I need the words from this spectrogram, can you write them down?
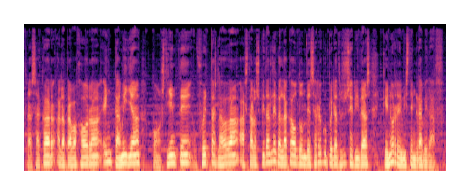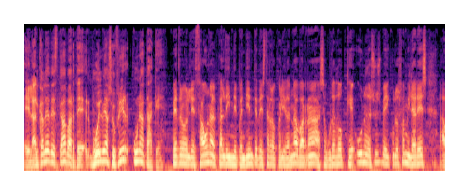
Tras sacar a la trabajadora en camilla, consciente, fue trasladada hasta el hospital de Galdacao donde se recupera de sus heridas que no revisten gravedad. El alcalde de Escabarte vuelve a sufrir un ataque. Pedro Lezaun, alcalde independiente de esta localidad navarra, ha asegurado que uno de sus vehículos familiares ha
